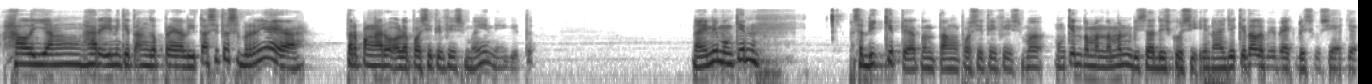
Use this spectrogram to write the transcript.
hal yang hari ini kita anggap realitas itu sebenarnya ya terpengaruh oleh positivisme ini gitu. Nah, ini mungkin sedikit ya tentang positivisme. Mungkin teman-teman bisa diskusiin aja, kita lebih baik diskusi aja.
